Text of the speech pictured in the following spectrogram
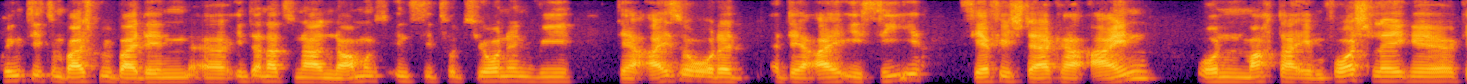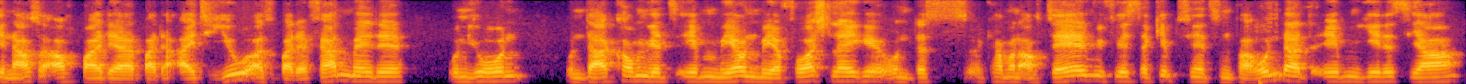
bringt sich zum Beispiel bei den äh, internationalen Normungsinstitutionen wie der ISO oder der IEC sehr viel stärker ein und macht da eben Vorschläge, genauso auch bei der, bei der ITU, also bei der Fernmeldeunion. Und da kommen jetzt eben mehr und mehr Vorschläge und das kann man auch zählen, wie viel es da gibt. Es sind jetzt ein paar hundert eben jedes Jahr.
